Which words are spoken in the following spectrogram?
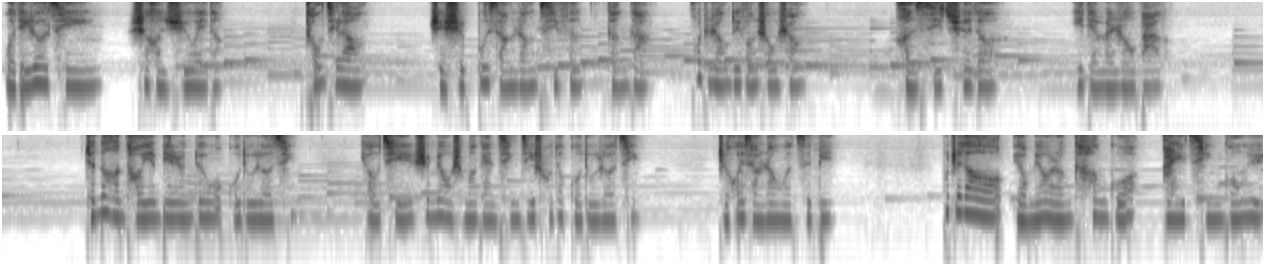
我的热情是很虚伪的，充其量只是不想让气氛尴尬，或者让对方受伤，很稀缺的一点温柔罢了。真的很讨厌别人对我过度热情，尤其是没有什么感情基础的过度热情。只会想让我自闭。不知道有没有人看过《爱情公寓》？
